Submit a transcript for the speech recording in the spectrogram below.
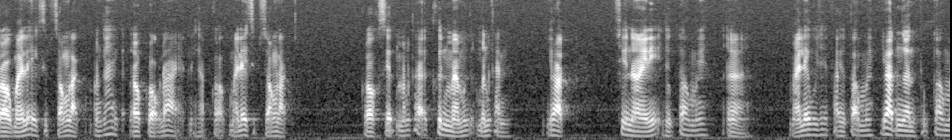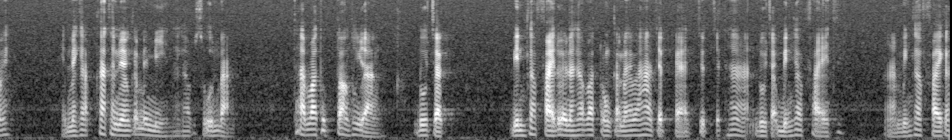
กรอกหมายเลข 12 หลัก มันก็ให้เรากรอกได้นะครับกรอกหมายเลข 12 หลัก กรอกเสร็จมันก็ขึ้นมาเหมือนกัน ยอดชื่อนายนี้ถูกต้องไหมอ่าหมายเลขผู้ใช้ไฟถูกต้องไหมยอดเงินถูกต้องไหมเห็นไหมครับ ค่าธรรมเนียมก็ไม่มีนะครับศูนย์บาท ถ้าว่าถูกต้องทุกอย่างดูจากบินค่าไฟด้วยนะครับ ว่าตรงกันไหมว่า 578.75 ดูจากบินค่าไฟบินค่าไฟก็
